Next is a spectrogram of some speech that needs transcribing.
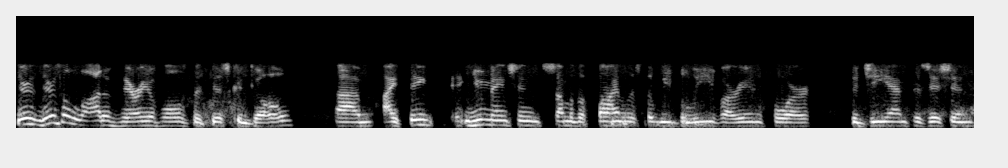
there's there's a lot of variables that this could go. Um, I think you mentioned some of the finalists that we believe are in for the GM position:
